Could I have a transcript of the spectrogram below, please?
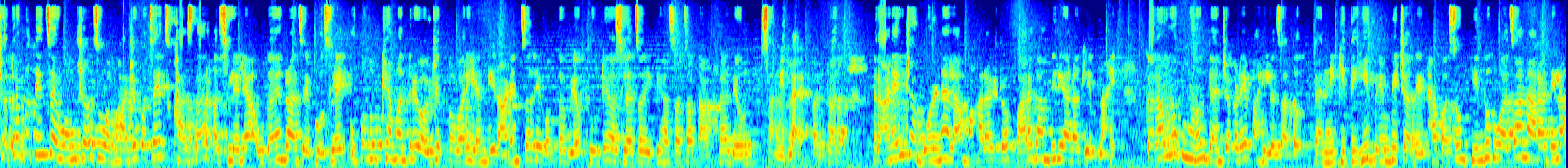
छत्रपतींचे वंशज व भाजपचेच खासदार असलेल्या उदयनराजे भोसले उपमुख्यमंत्री अजित पवार यांनी राणेंचं हे वक्तव्य खोटे असल्याचं इतिहासाचा दाखला देऊन सांगितलाय. अर्थात राणेंच्या बोलण्याला महाराष्ट्र फार गांभीर्यानं घेत नाही. करमणूक म्हणून त्यांच्याकडे पाहिलं जातं. त्यांनी कितीही बेंबीच्या देठापासून हिंदुत्वाचा नारा दिला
